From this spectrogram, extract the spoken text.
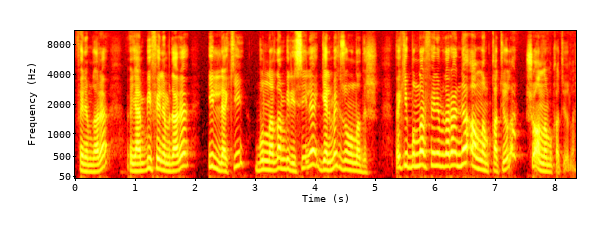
fiil müdara. Yani bir fiil müdara illaki bunlardan birisiyle gelmek zorundadır. Peki bunlar fiil müdara ne anlam katıyorlar? Şu anlamı katıyorlar.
